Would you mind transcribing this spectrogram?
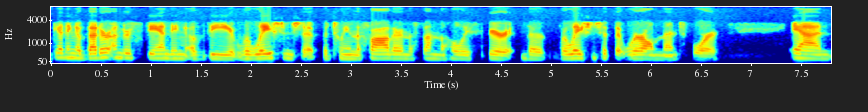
getting a better understanding of the relationship between the Father and the Son and the Holy Spirit, the relationship that we're all meant for. And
